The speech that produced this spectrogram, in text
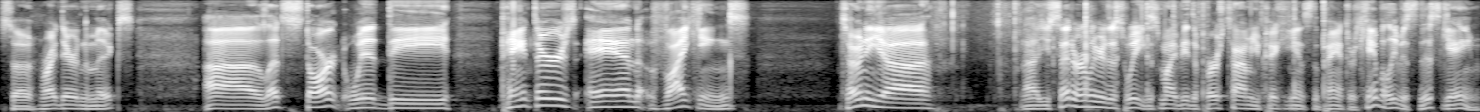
So right there in the mix. Uh, let's start with the Panthers and Vikings. Tony, uh, uh, you said earlier this week this might be the first time you pick against the Panthers. Can't believe it's this game.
